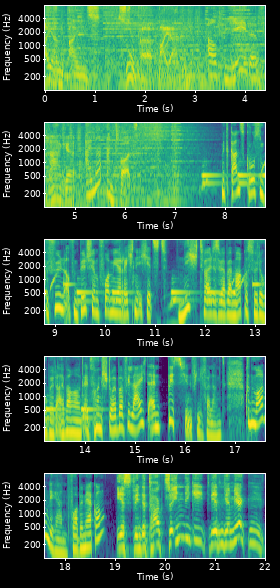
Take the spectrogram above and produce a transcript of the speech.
Bayern 1 Super Bayern. Auf jede Frage eine Antwort. Mit ganz großen Gefühlen auf dem Bildschirm vor mir rechne ich jetzt nicht, weil das wäre bei Markus Söder, Hubert Aiwanger und Edmund Stoiber vielleicht ein bisschen viel verlangt. Guten Morgen, die Herren. Vorbemerkung? Erst wenn der Tag zu Ende geht, werden wir merken,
